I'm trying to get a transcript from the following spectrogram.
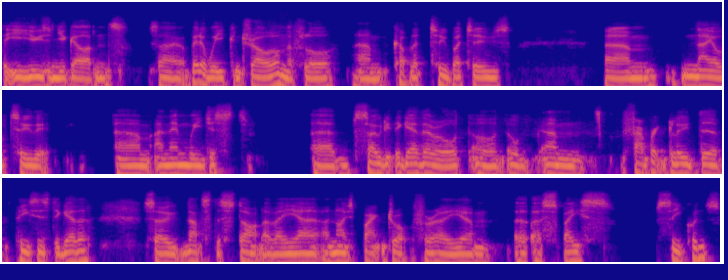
that you use in your gardens. So a bit of weed control on the floor, a um, couple of two by twos um, nailed to it, um, and then we just uh, sewed it together or or, or um, fabric glued the pieces together. So that's the start of a uh, a nice backdrop for a um, a, a space sequence.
